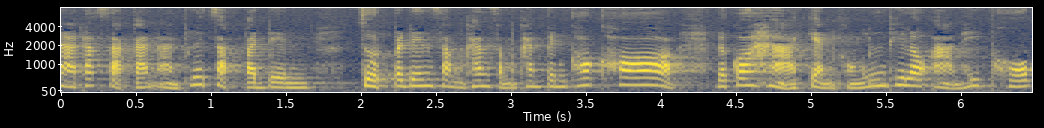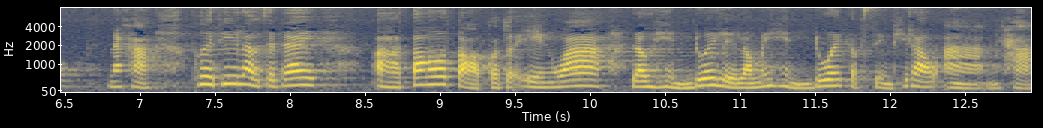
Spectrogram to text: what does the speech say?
นาทักษะการอ่านเพื่อจับประเด็น จดประเด็นสำคัญสำคัญเป็นข้อๆ แล้วก็หาแก่นของเรื่องที่เราอ่านให้พบ นะคะ เพื่อที่เราจะได้โต้ตอบกับตัวเองว่าเราเห็นด้วยหรือเราไม่เห็นด้วยกับสิ่งที่เราอ่านค่ะ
